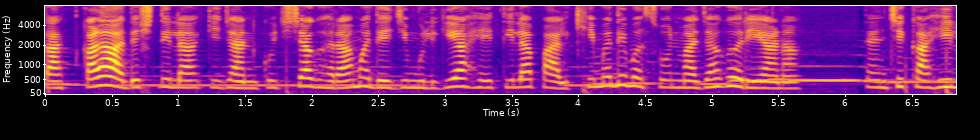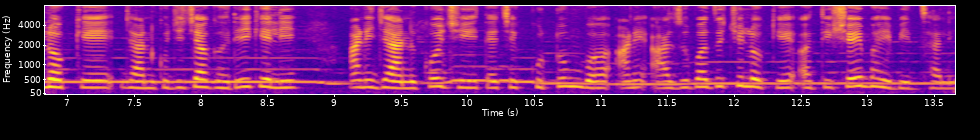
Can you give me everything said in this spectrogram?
तात्काळ आदेश दिला की जानकोजीच्या घरामध्ये जी मुलगी आहे तिला पालखीमध्ये बसवून माझ्या घरी आणा. त्यांची काही लोके जानकोजीच्या घरी गेली आणि जानकोजी त्याचे कुटुंब आणि आजूबाजूची लोके अतिशय भयभीत झाली.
